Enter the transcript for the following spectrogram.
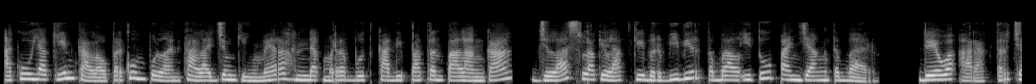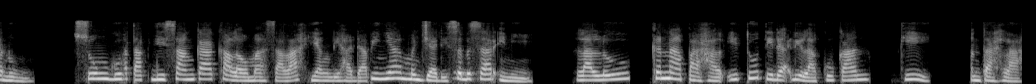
aku yakin kalau perkumpulan kala jengking merah hendak merebut kadipaten Palangka, jelas laki-laki berbibir tebal itu panjang tebar. Dewa Arak tercenung. Sungguh tak disangka kalau masalah yang dihadapinya menjadi sebesar ini. Lalu, kenapa hal itu tidak dilakukan, Ki? Entahlah.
